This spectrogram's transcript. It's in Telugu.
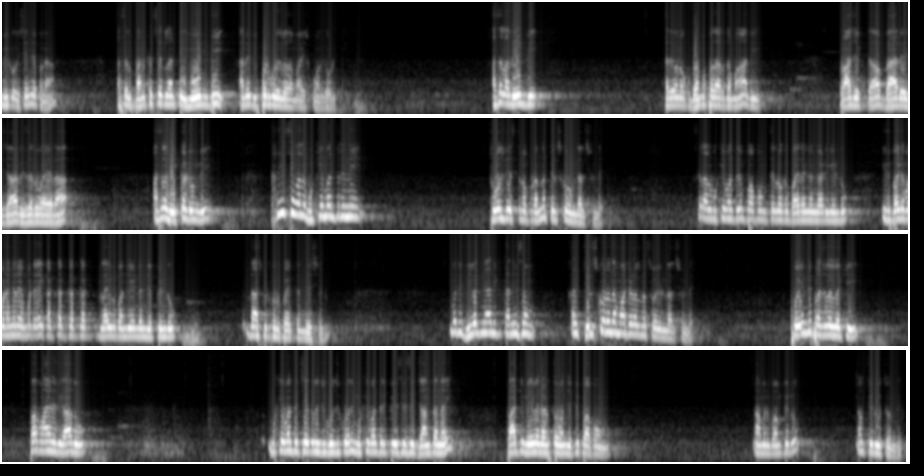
మీకు విషయం చెప్పనా? అసలు బనకచర్ల అంటే ఏంది అనేది ఇప్పుడు కూడా తెలియదు మహేష్ కుమార్ గౌడ్కి? అసలు అదేంది? అదేమన్నా ఒక బ్రహ్మ పదార్థమా అది? ప్రాజెక్టా బ్యారేజా రిజర్వాయరా? అసలు అది ఎక్కడుంది? కనీసం వాళ్ళ ముఖ్యమంత్రిని ట్రోల్ చేస్తున్నప్పుడన్నా తెలుసుకొని ఉండాల్సి ఉండే సరే వాళ్ళ ముఖ్యమంత్రి పాపం తెలియక బహిరంగంగా అడిగిండు. ఇది బయటపడంగానే ఎమ్మటే కట్ కట్ కట్ కట్ లైవ్లు బంద్ చేయండి అని చెప్పిండు. దాచిపెట్టుకునే ప్రయత్నం చేసిండు. మరి దివ్యజ్ఞానికి కనీసం అది తెలుసుకునే మాట్లాడాలన్న సోయి ఉండాల్సి ఉండే పోయింది ప్రజలకి. పాపం ఆయనది కాదు. ముఖ్యమంత్రి చేతుల నుంచి గుంజుకొని ముఖ్యమంత్రి పిసిసి జాంతనై పార్టీ మేమే నడుపుతామని చెప్పి పాపం ఆమెను పంపిరు ఆమె తిరుగుతుంది.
